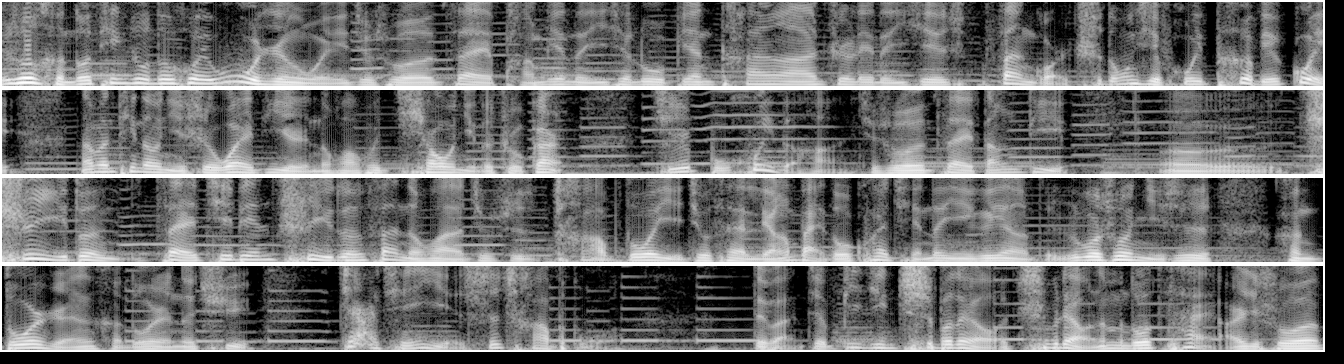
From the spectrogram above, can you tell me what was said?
就说很多听众都会误认为，就说在旁边的一些路边摊啊之类的一些饭馆吃东西会特别贵，他们听到你是外地人的话会敲你的竹杠，其实不会的哈，就说在当地。呃，吃一顿在街边吃一顿饭的话，就是差不多也就才两百多块钱的一个样子。如果说你是很多人很多人的去，价钱也是差不多，对吧？就毕竟吃不了吃不了那么多菜，而且说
